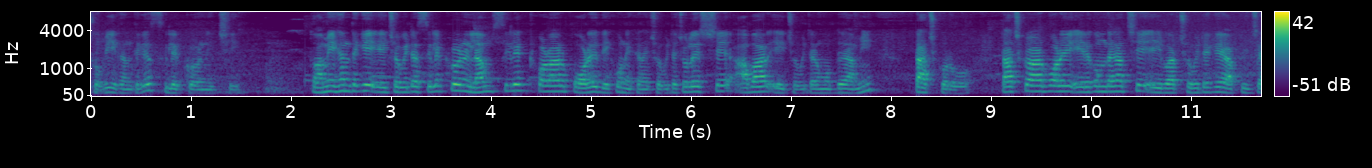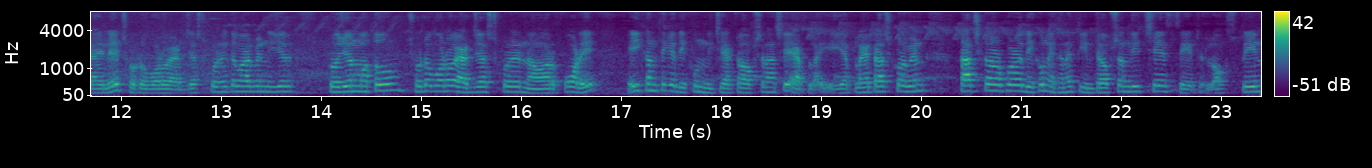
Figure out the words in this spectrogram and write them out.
ছবি এখান থেকে সিলেক্ট করে নিচ্ছি। তো আমি এখান থেকে এই ছবিটা সিলেক্ট করে নিলাম। সিলেক্ট করার পরে দেখুন, এখানে ছবিটা চলে এসছে। আবার এই ছবিটার মধ্যে আমি টাচ করব। টাচ করার পরে এরকম দেখাচ্ছে, এইবার ছবিটাকে আপনি চাইলে ছোট বড় অ্যাডজাস্ট করে নিতে পারবেন নিজের প্রয়োজন মতো। ছোট বড় অ্যাডজাস্ট করে নেওয়ার পরে এইখান থেকে দেখুন নিচে একটা অপশন আছে অ্যাপ্লাই এই অ্যাপ্লাই টাচ করবেন। টাচ করার পরে দেখুন এখানে তিনটা অপশন দিচ্ছে set lock screen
